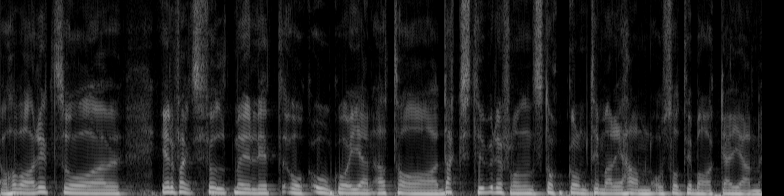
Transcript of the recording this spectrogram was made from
har varit så är det faktiskt fullt möjligt och OK igen att ta dagsturer från Stockholm till Mariehamn och så tillbaka igen.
